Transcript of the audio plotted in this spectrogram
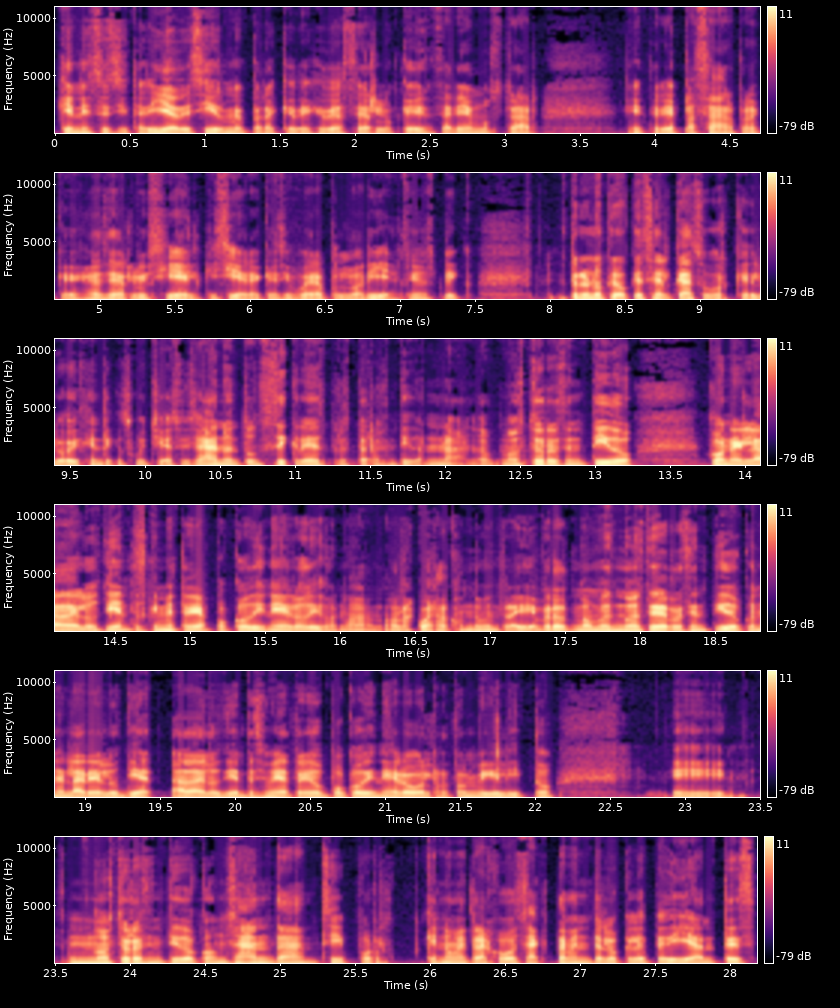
qué necesitaría decirme para que deje de hacer lo que necesitaría mostrar que debería pasar para que deje de hacerlo y si él quisiera que así fuera, pues lo haría, ¿sí me explico? Pero no creo que sea el caso, porque luego hay gente que escucha eso y dice, ah, no, entonces sí crees, pero está resentido. No, no, no estoy resentido con el área de los dientes que me traía poco dinero, digo, no, no recuerdo cuándo me traía, pero no, no estoy resentido con el área de los, hada de los dientes si me había traído poco dinero o el ratón Miguelito. Eh, no estoy resentido con Santa, sí, porque no me trajo exactamente lo que le pedí antes.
